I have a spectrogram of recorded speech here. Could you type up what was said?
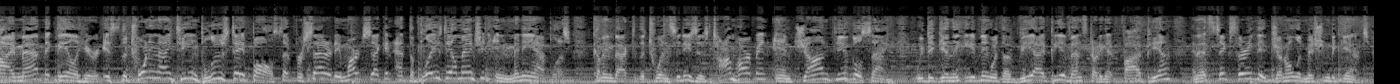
Hi, Matt McNeil here. It's the 2019 Blue State Ball set for Saturday, March 2nd at the Blaisdell Mansion in Minneapolis. Coming back to the Twin Cities is Thom Hartmann and John Fugelsang. We begin the evening with a VIP event starting at 5 p.m. and at 6.30 the general admission begins.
